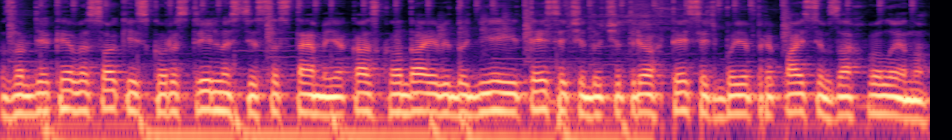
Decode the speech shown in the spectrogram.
завдяки високій скорострільності системи, яка складає від 1 тисячі до 4 тисяч боєприпасів за хвилину.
